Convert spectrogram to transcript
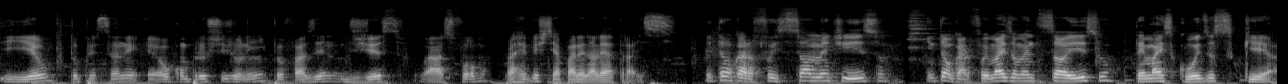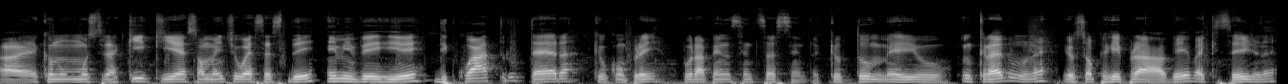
E eu tô pensando em. Eu comprei os tijolinhos pra eu fazer, né, de gesso, as formas, para revestir a parede ali atrás. Então, cara, foi somente isso. Então, cara, foi mais ou menos só isso. Tem mais coisas que, ah, que eu não mostrei aqui, que é somente o SSD MVRE de 4 TB que eu comprei por apenas 160. Que eu tô meio incrédulo, né? Eu só peguei pra ver, vai que seja, né?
